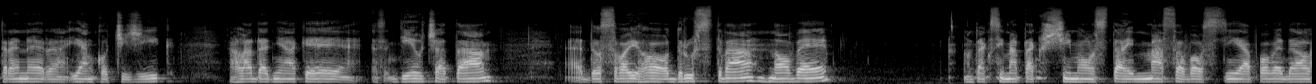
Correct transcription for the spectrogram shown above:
trenér Janko Čižík hľadať nejaké dievčatá e, do svojho družstva nové. Tak si ma tak všimol z tej masovosti a povedal,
